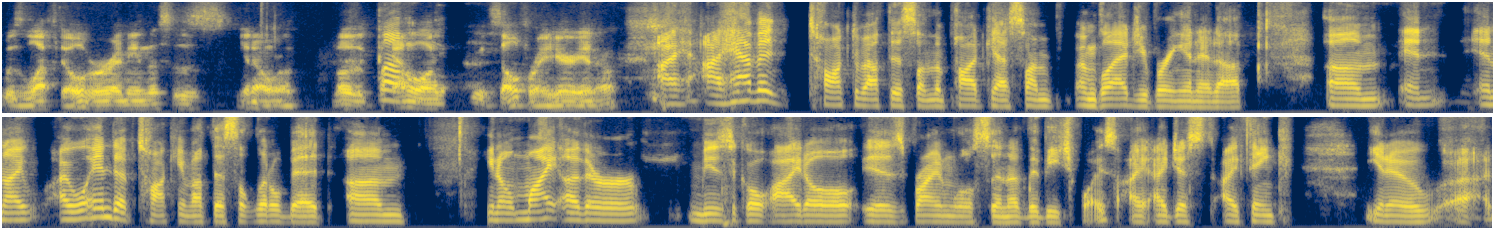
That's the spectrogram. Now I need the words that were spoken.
was left over. I mean, this is, you know, the catalog well, itself right here, you know. I, I haven't talked about this on the podcast, so I'm, I'm glad you're bringing it up. Um, and, and I, I will end up talking about this a little bit. Um, you know, my other musical idol is Brian Wilson of the Beach Boys. I, I just I think, you know, uh,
